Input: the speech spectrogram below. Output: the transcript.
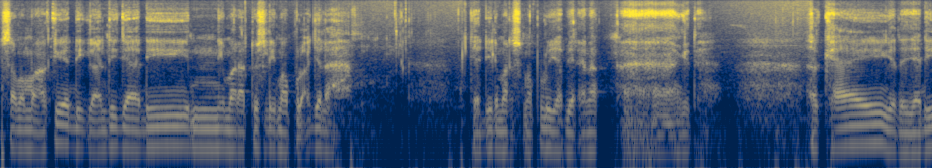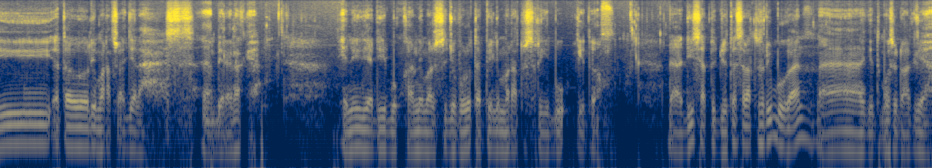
Sama maki diganti jadi 550 aja lah. Jadi 550 ya biar enak. Nah gitu. Oke okay, gitu. Jadi atau 500 aja lah. Nah, biar enak ya. Ini jadi bukan 570 tapi 500 ribu gitu. Jadi satu juta seratus ribu kan? Nah gitu maksud aku ya.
